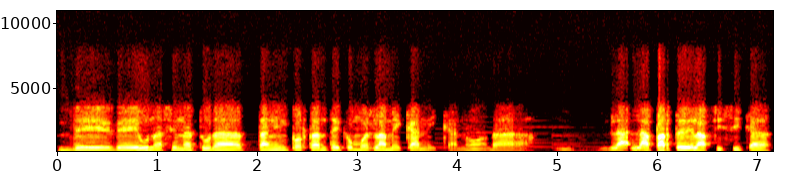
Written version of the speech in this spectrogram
de, de una asignatura tan importante como es la mecánica, ¿no? La, la, parte de la física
